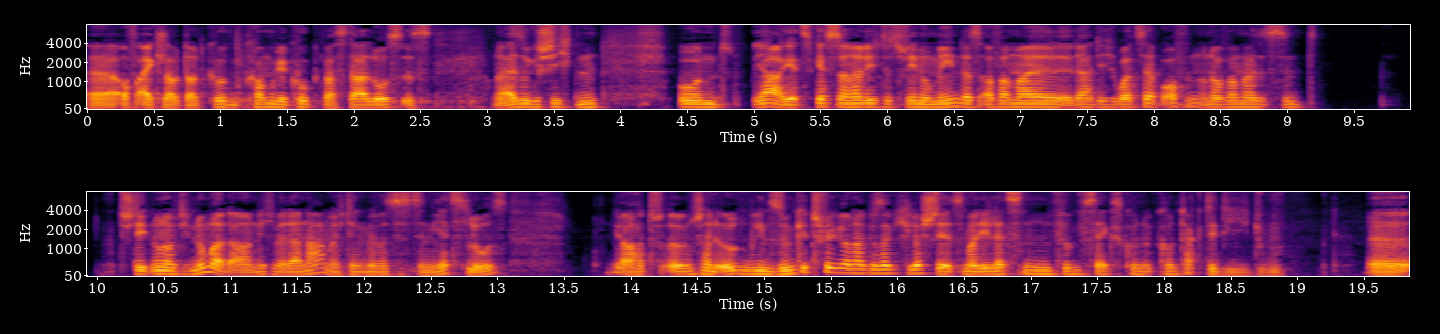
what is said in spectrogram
äh, auf iCloud.com geguckt, was da los ist und also Geschichten. Und ja, jetzt gestern hatte ich das Phänomen, dass auf einmal, da hatte ich WhatsApp offen und auf einmal sind, steht nur noch die Nummer da und nicht mehr der Name. Ich denke mir, was ist denn jetzt los? Ja, hat anscheinend irgendwie einen Sync getriggert und hat gesagt, ich lösche jetzt mal die letzten fünf, sechs Kon Kontakte, die du äh,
